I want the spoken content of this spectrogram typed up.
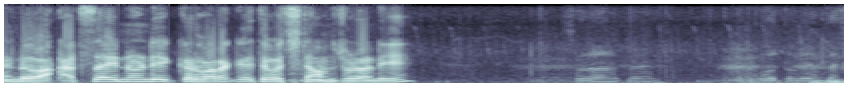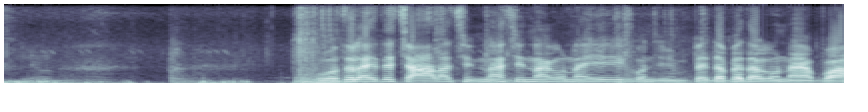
అండ్ అటు సైడ్ నుండి ఇక్కడ వరకు అయితే వచ్చినాము చూడండి. కోతులు అయితే చాలా చిన్న చిన్నగా ఉన్నాయి. కొంచెం పెద్ద పెద్దగా ఉన్నాయి అబ్బా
